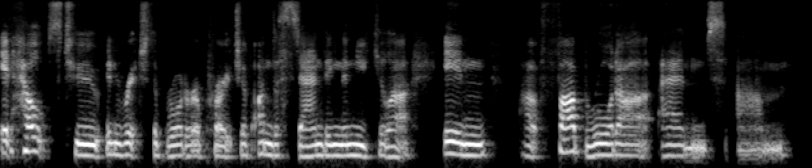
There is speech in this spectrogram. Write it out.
it helps to enrich the broader approach of understanding the nuclear in uh, far broader and um,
